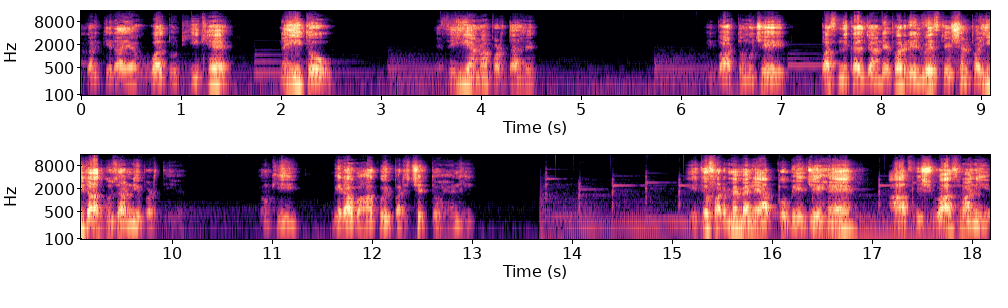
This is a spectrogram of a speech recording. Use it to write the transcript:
अगर किराया हुआ तो ठीक है, नहीं तो ऐसे ही आना पड़ता है। कई बार तो मुझे बस निकल जाने पर रेलवे स्टेशन पर ही रात गुजारनी पड़ती है, क्योंकि मेरा वहाँ कोई परिचित तो है नहीं। ये जो फर्मे मैंने आपको भेजे हैं, आप विश्वास मानिए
